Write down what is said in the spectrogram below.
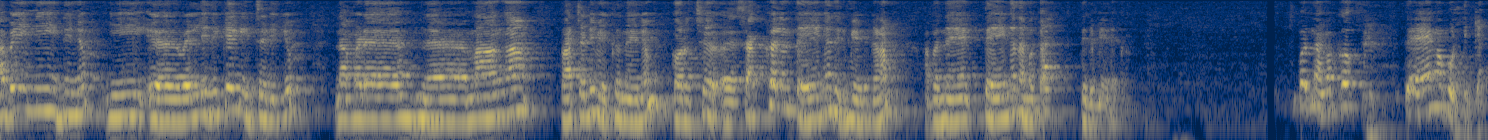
അപ്പൊ ഇനി ഇതിനും ഈ വെള്ളിരിക്ക കിച്ചടിക്കും നമ്മുടെ മാങ്ങ പച്ചടി വെക്കുന്നതിനും കുറച്ച് ശക്കലം തേങ്ങ തിരുമ്മിയെടുക്കണം അപ്പൊ തേങ്ങ നമുക്ക് തിരുമ്മിയെടുക്കാം അപ്പൊ നമുക്ക് തേങ്ങ പൊട്ടിക്കാം.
